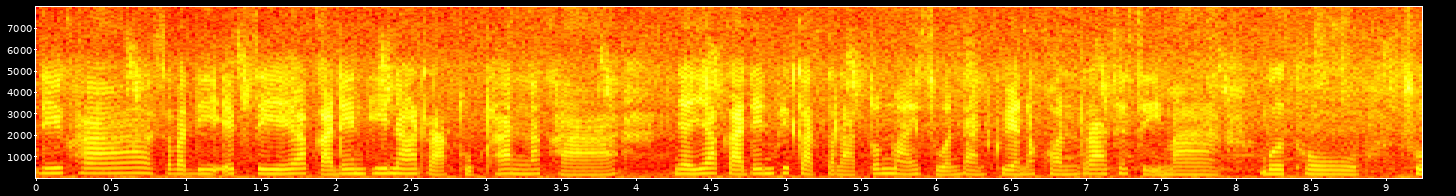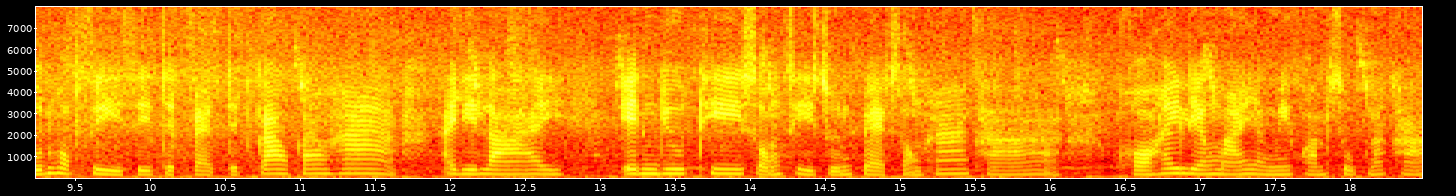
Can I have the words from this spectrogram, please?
สดีค่ะ สวัสดี FC ยายาการ์เด้นที่น่ารักทุกท่านนะคะยายาการ์เด้นพิกัดตลาดต้นไม้สวนด่านเกวียนนครราชสีมา เบอร์โทร 0644787995 ID Line NUT 240825 ค่ะ ขอให้เลี้ยงไม้อย่างมีความสุขนะคะ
